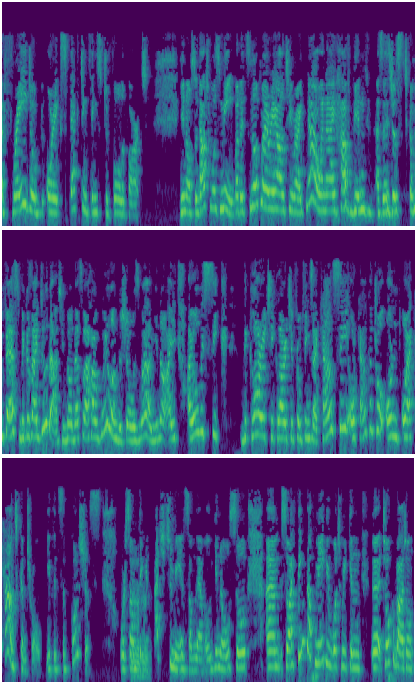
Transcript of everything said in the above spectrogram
afraid of, or expecting things to fall apart. You know, so that was me, but it's not my reality right now. And I have been, as I just confessed, because I do that. You know, that's why I have Will on the show as well. You know, I, I always seek the clarity, clarity from things I can see or can control or, or I can't control if it's subconscious or something mm-hmm. attached to me at some level, you know. So, um, so I think that maybe what we can uh, talk about on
